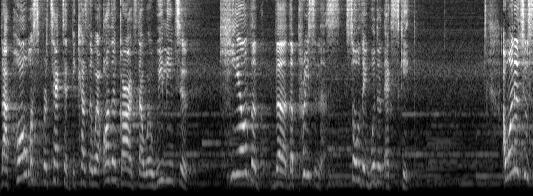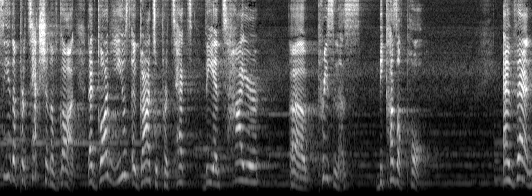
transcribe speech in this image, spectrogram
that Paul was protected because there were other guards that were willing to kill the, the, the prisoners so they wouldn't escape. I wanted to see the protection of God, that God used a guard to protect the entire uh, prisoners because of Paul. And then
